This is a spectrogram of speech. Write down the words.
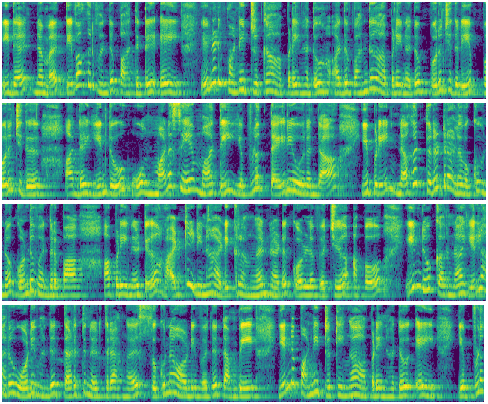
இதை நம்ம திவாகர் வந்து பார்த்துட்டு ஏய் என்னடி பண்ணிட்டு அப்படின்னதும் அது வந்து அப்படின்னதும் புரிஞ்சுதுடி புரிஞ்சுது. அந்த இந்து உன் மனசையே மாத்தி எவ்வளோ தைரியம் இருந்தா இப்படி நகை திருடுற அளவுக்கு உன்னை கொண்டு வந்திருப்பா. அப்படின்னுட்டு அடினா அடிக்கிறாங்க நடுக்கொள்ள வச்சு. அப்போ இந்து கருணா எல்லாரும் ஓடி வந்து தடுத்து நிறுத்துறாங்க. சுகுணா ஓடி வந்து தம்பி என்ன பண்ணிட்டு இருக்கீங்க அப்படின்னது ஏய் எவ்வளோ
